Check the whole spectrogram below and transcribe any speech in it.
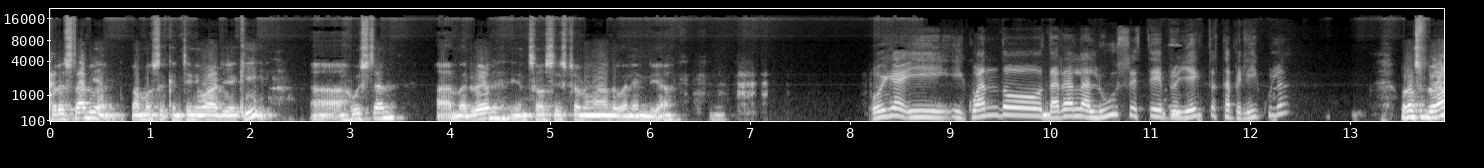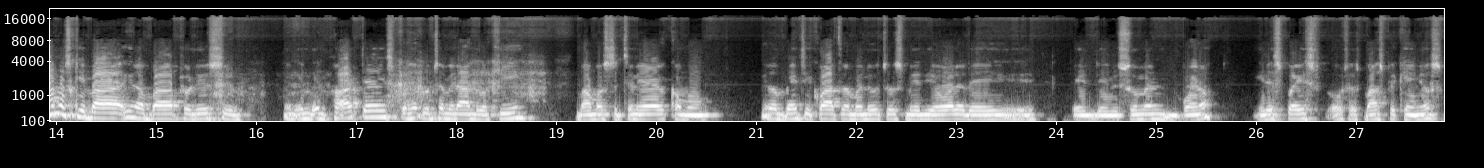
Pero está bien, vamos a continuar de aquí a Houston, a Madrid, y entonces terminando en India. Oiga, ¿y, ¿y cuándo dará la luz este proyecto, esta película? Bueno, esperamos que va, you know, va a producir en, en, partes, por ejemplo, terminando aquí, vamos a tener como you know, 24 minutos, media hora de, de, de resumen bueno, y después otros más pequeños.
